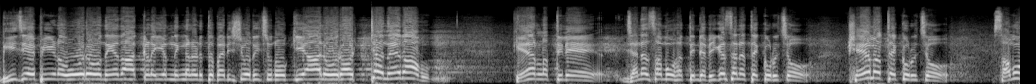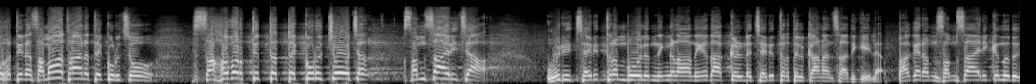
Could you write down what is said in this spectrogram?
ബി ജെ പിയുടെ ഓരോ നേതാക്കളെയും നിങ്ങൾ എടുത്ത് പരിശോധിച്ച് നോക്കിയാൽ ഒരൊറ്റ നേതാവും കേരളത്തിലെ ജനസമൂഹത്തിന്റെ വികസനത്തെക്കുറിച്ചോ ക്ഷേമത്തെക്കുറിച്ചോ സമൂഹത്തിലെ സമാധാനത്തെക്കുറിച്ചോ സഹവർത്തിത്വത്തെക്കുറിച്ചോ സംസാരിച്ച ഒരു ചരിത്രം പോലും നിങ്ങൾ ആ നേതാക്കളുടെ ചരിത്രത്തിൽ കാണാൻ സാധിക്കില്ല. പകരം സംസാരിക്കുന്നത്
